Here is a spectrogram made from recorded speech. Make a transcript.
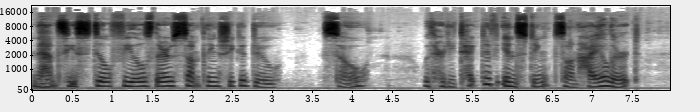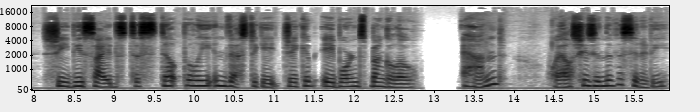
Nancy still feels there's something she could do. So, with her detective instincts on high alert, she decides to stealthily investigate Jacob Aborn's bungalow. And, while she's in the vicinity,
